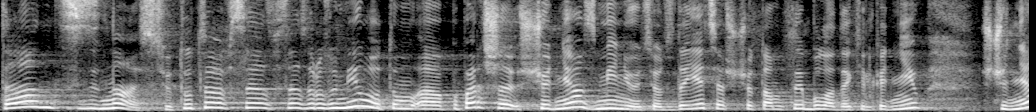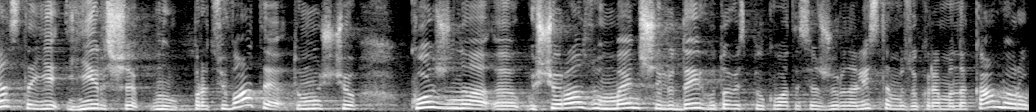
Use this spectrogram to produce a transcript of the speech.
Та Настю, тут е, все, все зрозуміло. Тому, е, по-перше, щодня змінюється. От здається, що там ти була декілька днів. Щодня стає гірше ну, працювати, тому що кожна е, щоразу менше людей готові спілкуватися з журналістами, зокрема на камеру.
